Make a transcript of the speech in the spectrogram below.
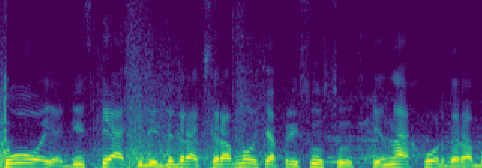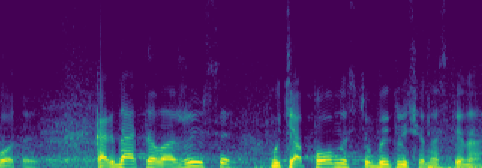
стоя, без пятки, без бедра, все равно у тебя присутствует спина, хорда работают. Когда ты ложишься, у тебя полностью выключена спина.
